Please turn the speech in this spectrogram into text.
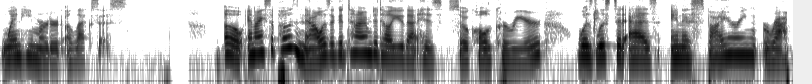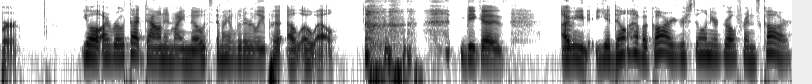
when he murdered Alexis. Oh, and I suppose now is a good time to tell you that his so called career was listed as an aspiring rapper. Y'all, I wrote that down in my notes and I literally put LOL. because, I mean, you don't have a car, you're still in your girlfriend's car.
